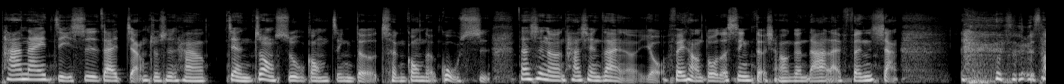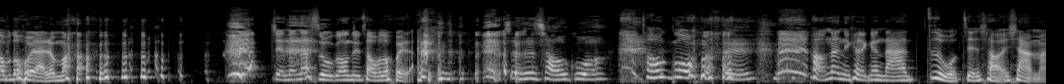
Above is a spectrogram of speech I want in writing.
他那一集是在讲，就是他减重十五公斤的成功的故事，但是呢，他现在呢有非常多的心得想要跟大家来分享。差不多回来了吗？减的那十五公斤差不多回来了，甚至超过？超过吗？对。好，那你可以跟大家自我介绍一下嘛。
